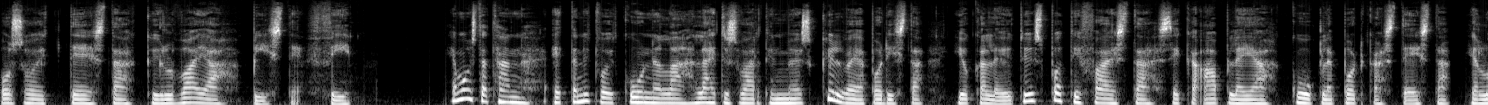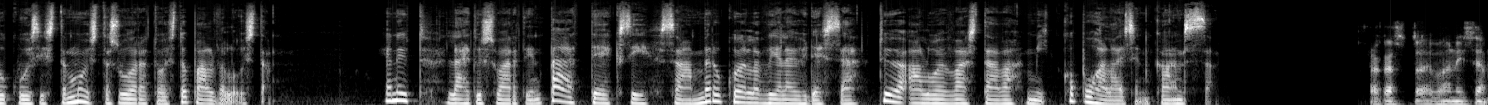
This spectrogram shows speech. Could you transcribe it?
osoitteesta kylvaja.fi. Ja muistathan, että nyt voit kuunnella lähetysvartin myös Kylväjäpodista, joka löytyy Spotifysta sekä Apple- ja Google-podcasteista ja lukuisista muista suoratoistopalveluista. Ja nyt lähetysvartin päätteeksi saamme rukoilla vielä yhdessä työalue vastaava Mikko Puhalaisen kanssa. Rakas taivaan isä,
